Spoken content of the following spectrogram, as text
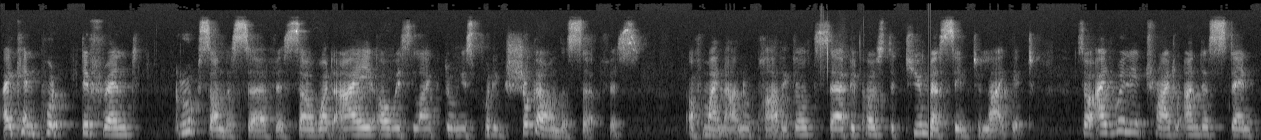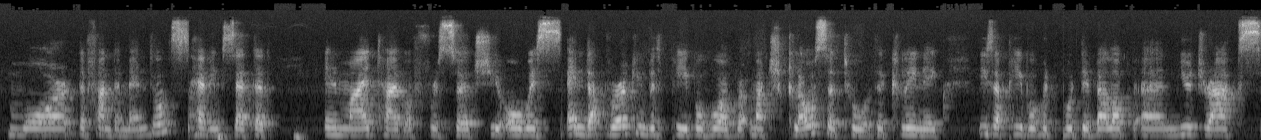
I can put different groups on the surface. So what I always like doing is putting sugar on the surface of my nanoparticles uh, because the tumors seem to like it. So I really try to understand more the fundamentals. Having said that, in my type of research, you always end up working with people who are much closer to the clinic. These are people who, who develop uh, new drugs.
